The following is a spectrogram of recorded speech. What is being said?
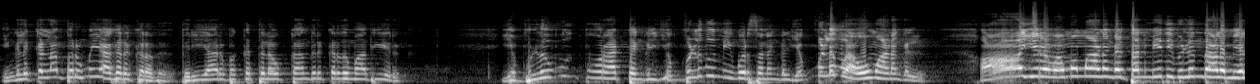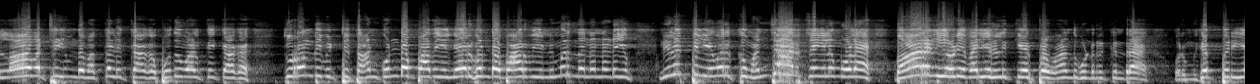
எங்களுக்கெல்லாம் பெருமையாக இருக்கிறது. பெரியார் பக்கத்தில் உட்கார்ந்து இருக்கிறது மாதிரியே இருக்கு. எவ்வளவு போராட்டங்கள் எவ்வளவு விமர்சனங்கள் எவ்வளவு அவமானங்கள் ஆயிரம் அவமானங்கள் தன் மீது விழுந்தாலும் எல்லாவற்றையும் இந்த மக்களுக்காக பொது வாழ்க்கைக்காக துறந்து விட்டு தான் கொண்ட பாதையில் நேர்கொண்ட பார்வையில் நிமிர்ந்த நன்னடையும் நிலத்தில் எவருக்கும் அஞ்சாறு செயலும் போல பாரதியுடைய வரியர்களுக்கு ஏற்ப வாழ்ந்து கொண்டிருக்கின்ற ஒரு மிகப்பெரிய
